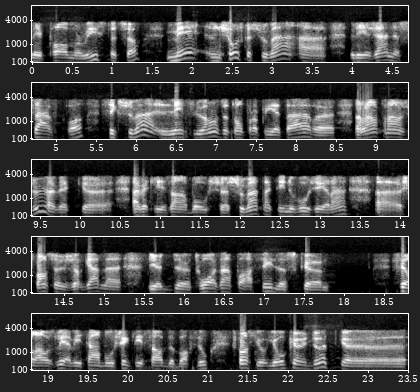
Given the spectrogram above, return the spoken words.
les Paul Maurice, tout ça. Mais une chose que souvent euh, les gens ne savent pas, c'est que souvent l'influence de ton propriétaire euh, rentre en jeu avec euh, avec les embauches. Souvent, tant que tu es nouveau gérant, je pense, je regarde il y a deux, trois ans passés, lorsque Phil Housley avait été embauché avec les Sables de Buffalo. Je pense qu'il n'y a, aucun doute que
